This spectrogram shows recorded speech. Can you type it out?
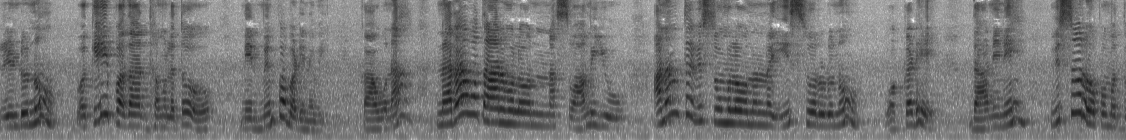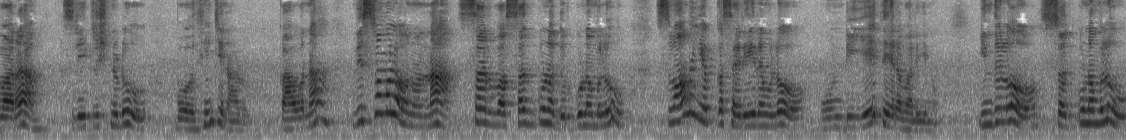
రెండును ఒకే పదార్థములతో నిర్మింపబడినవి. కావున నరావతారములో ఉన్న స్వామియు అనంత విశ్వములోనున్న ఈశ్వరుడును ఒక్కడే. దానినే విశ్వరూపము ద్వారా శ్రీకృష్ణుడు బోధించినాడు. కావున విశ్వములోనున్న సర్వ సద్గుణ దుర్గుణములు స్వామి యొక్క శరీరములో ఉండియే తీరవలేను. ఇందులో సద్గుణములు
